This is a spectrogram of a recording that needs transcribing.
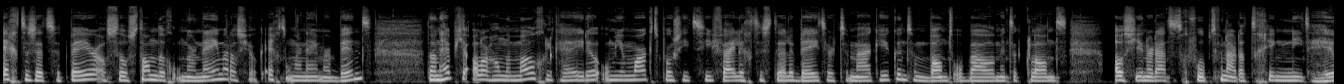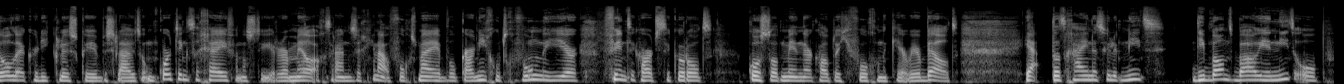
echte ZZP'er, als zelfstandig ondernemer, als je ook echt ondernemer bent, dan heb je allerhande mogelijkheden om je marktpositie veilig te stellen, beter te maken. Je kunt een band opbouwen met de klant. Als je inderdaad het gevoel hebt van, nou, dat ging niet heel lekker, die klus, kun je besluiten om korting te geven. En dan stuur je er een mail achteraan en zeg je, nou, volgens mij hebben we elkaar niet goed gevonden hier, vind ik hartstikke rot kost wat minder. Ik hoop dat je volgende keer weer belt. Ja, dat ga je natuurlijk niet die band bouw je niet op,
